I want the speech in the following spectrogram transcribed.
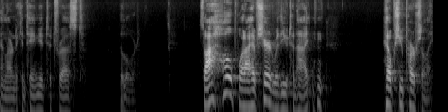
and learn to continue to trust the Lord. So I hope what I have shared with you tonight helps you personally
